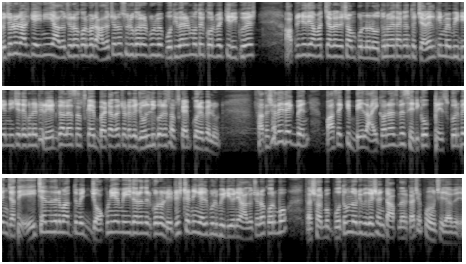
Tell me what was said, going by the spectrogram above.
তো চলুন, আজকে এই নিয়ে আলোচনা করবার আলোচনা শুরু করার পূর্বে প্রতিবারের মতোই করব একটি রিকোয়েস্ট আপনি যদি আমার চ্যানেলে সম্পূর্ণ নতুন হয়ে থাকেন, তো চ্যানেল কিংবা ভিডিওর নিচে দেখুন, একটি রেড কালার সাবস্ক্রাইব বাটন আছে, ওটাকে জলদি করে সাবস্ক্রাইব করে ফেলুন। সাথে সাথেই দেখবেন, পাশে একটি বেল আইকন আসবে, সেটিকেও প্রেস করবেন যাতে এই চ্যানেলের মাধ্যমে যখনই আমি এই ধরনের কোনো লেটেস্ট ট্রেনিং হেল্পফুল ভিডিও নিয়ে আলোচনা করব, তার সর্বপ্রথম নোটিফিকেশনটা আপনার কাছে পৌঁছে যাবে।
